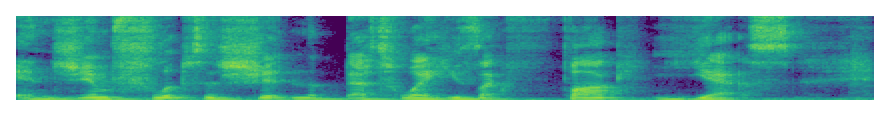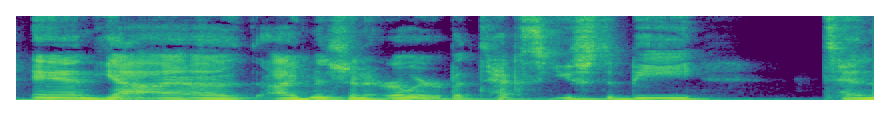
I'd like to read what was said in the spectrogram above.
And jim flips his shit in the best way. He's like fuck yes. And yeah i, I mentioned it earlier but text used to be 10,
